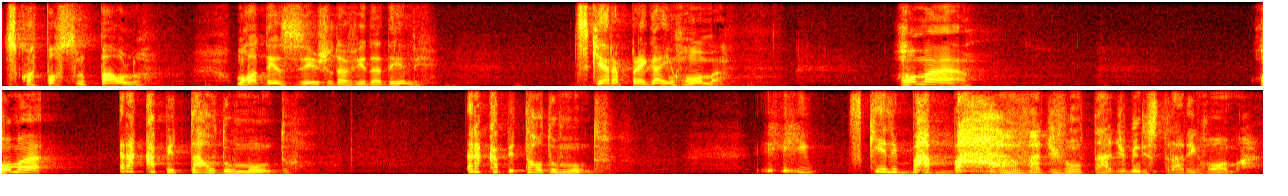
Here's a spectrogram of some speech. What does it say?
Diz que o apóstolo Paulo, o maior desejo da vida dele, diz que era pregar em Roma. Roma Roma era a capital do mundo. Era a capital do mundo. E que ele babava de vontade de ministrar em Roma.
